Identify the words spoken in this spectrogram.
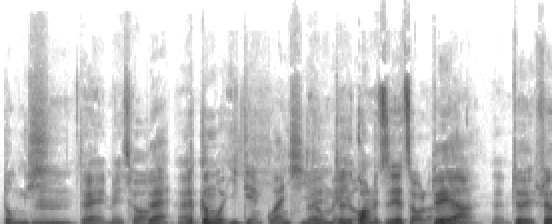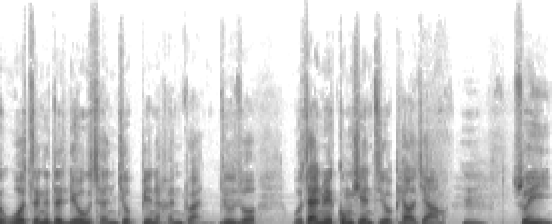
东西。嗯，对，没错，对，那跟我一点关系都没有，就是逛了直接走了。对啊，对，所以我整个的流程就变得很短，就是说我在那边贡献只有票价嘛。嗯，所以，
